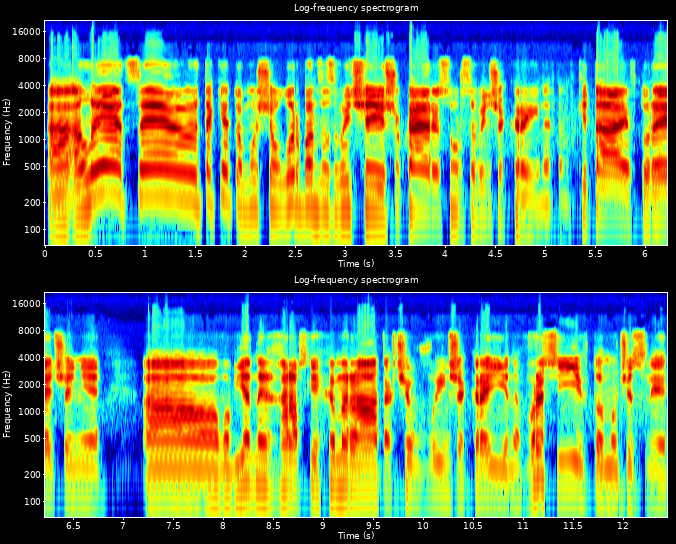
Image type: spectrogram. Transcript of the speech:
Але це таке, тому що Орбан зазвичай шукає ресурси в інших країнах, там в Китаї, в Туреччині, в Об'єднаних Арабських Еміратах чи в інших країнах, в Росії, в тому числі,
